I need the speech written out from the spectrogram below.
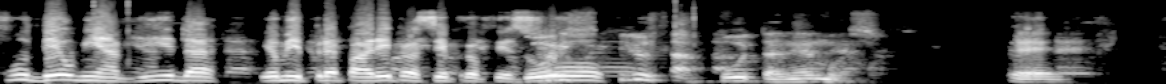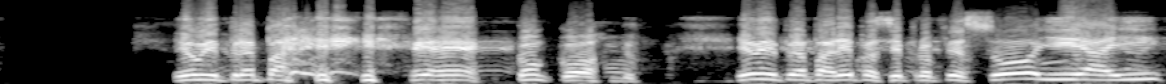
fudeu minha vida, eu me preparei para ser professor. Dois filhos da puta, né, moço? É. Eu me preparei, é, concordo. Eu me preparei para ser professor e aí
